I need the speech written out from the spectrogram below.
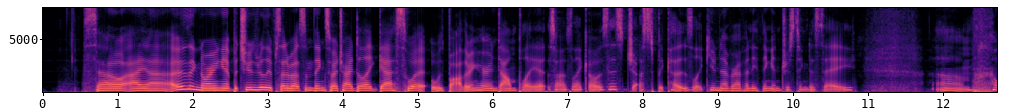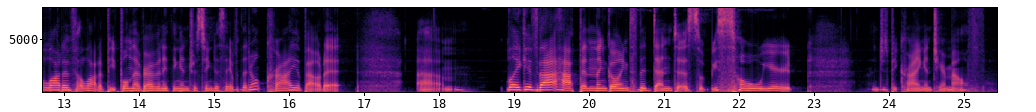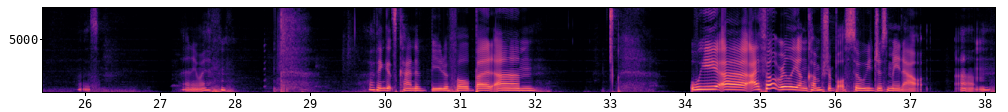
so I uh, I was ignoring it, but she was really upset about something. So I tried to like guess what was bothering her and downplay it. So I was like, "Oh, is this just because like you never have anything interesting to say?" Um, a lot of a lot of people never have anything interesting to say, but they don't cry about it. Um, like if that happened, then going to the dentist would be so weird. I'd just be crying into your mouth. Anyway. I think it's kind of beautiful, but um we uh I felt really uncomfortable, so we just made out. Um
